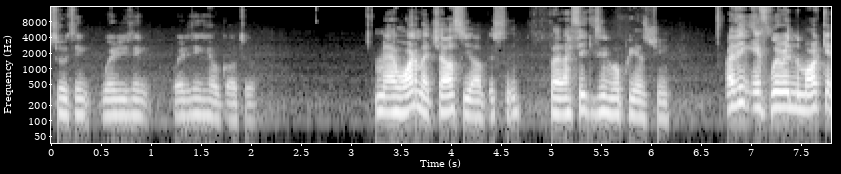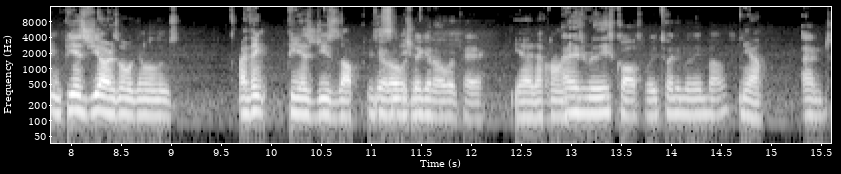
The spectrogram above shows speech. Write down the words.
So think where do you think where do you think he'll go to? I mean, I want him at Chelsea, obviously, but I think he's gonna go PSG. I think if we're in the market and PSG are as well, we're gonna lose. I think PSG is up. He's gonna, over- they're gonna overpay, yeah, definitely. and his release cost will be twenty million pounds. Yeah. And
